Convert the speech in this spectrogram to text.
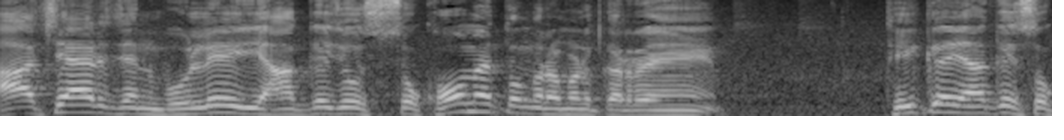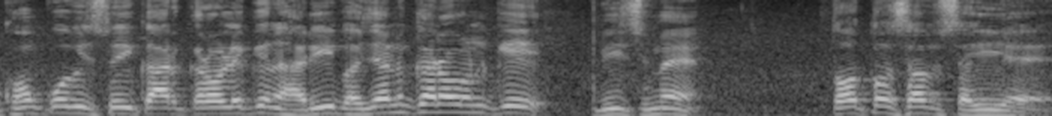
आचार्य जन बोले, यहाँ के जो सुखों में तुम रमण कर रहे हैं, ठीक है, यहाँ के सुखों को भी स्वीकार करो, लेकिन हरि भजन करो उनके बीच में तो तो सब सही है।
